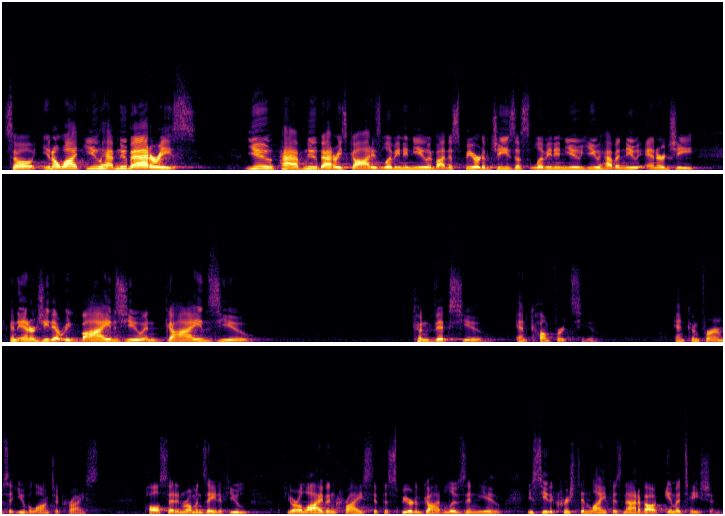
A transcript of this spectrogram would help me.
So, you know what? You have new batteries. You have new batteries. God is living in you, and by the Spirit of Jesus living in you, you have a new energy, an energy that revives you and guides you, convicts you, and comforts you and confirms that you belong to Christ. Paul said in Romans 8 if, you, if you're alive in Christ, if the Spirit of God lives in you, you see, the Christian life is not about imitation,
